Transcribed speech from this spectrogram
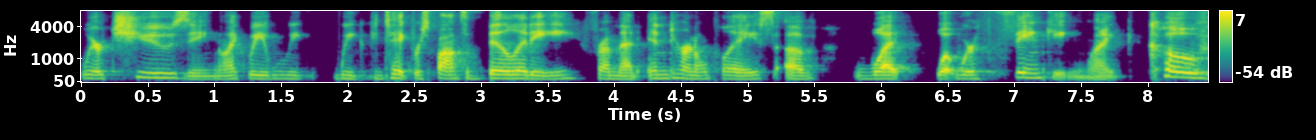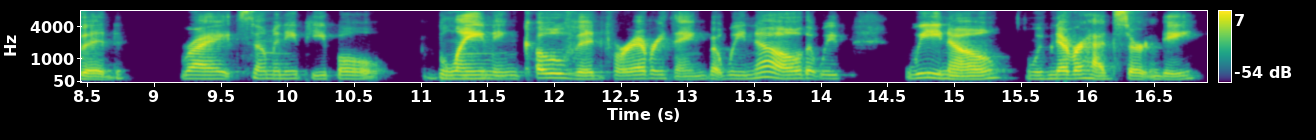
we're choosing like we we we can take responsibility from that internal place of what what we're thinking like covid right? So many people blaming covid for everything but we know that we've we know we've never had certainty.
